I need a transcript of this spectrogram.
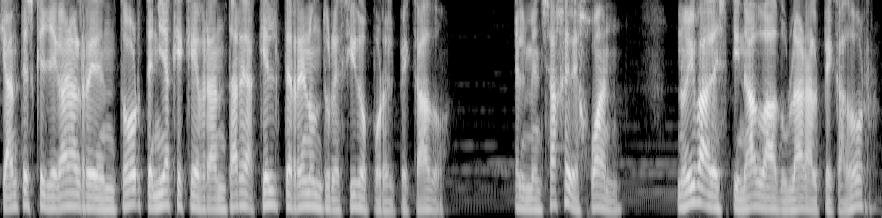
que antes que llegara el Redentor tenía que quebrantar aquel terreno endurecido por el pecado. El mensaje de Juan no iba destinado a adular al pecador,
